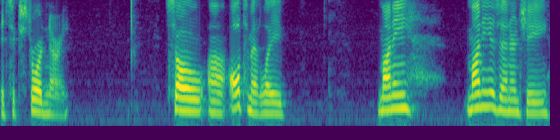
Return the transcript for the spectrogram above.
it's extraordinary. So uh, ultimately, money money is energy.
